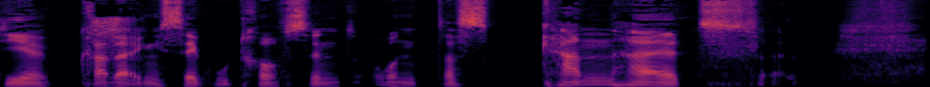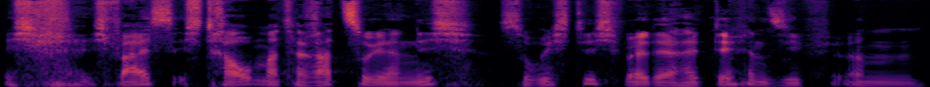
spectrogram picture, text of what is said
die ja gerade eigentlich sehr gut drauf sind. Und das kann halt, ich, ich weiß, ich traue Materazzo ja nicht so richtig, weil der halt defensiv ähm,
